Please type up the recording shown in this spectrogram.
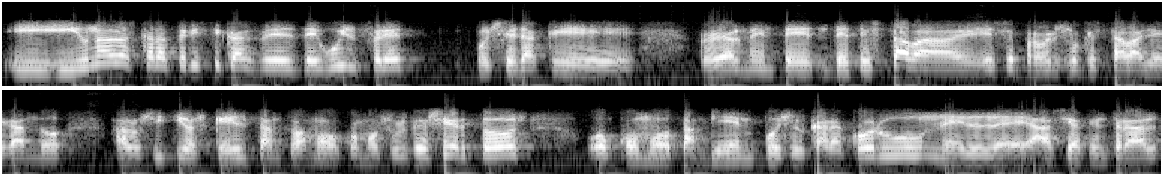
Y, una de las características de, Wilfred pues era que realmente detestaba ese progreso que estaba llegando a los sitios que él tanto amó, como sus desiertos o como también pues el Karakorum, el eh, Asia Central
